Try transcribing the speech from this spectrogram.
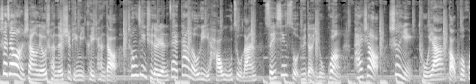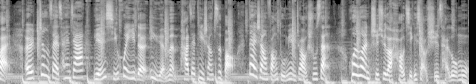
社交网上流传的视频里可以看到，冲进去的人在大楼里毫无阻拦，随心所欲地游逛、拍照、摄影、涂鸦、搞破坏。而正在参加联席会议的议员们趴在地上自保，戴上防毒面罩疏散。混乱持续了好几个小时才落幕。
